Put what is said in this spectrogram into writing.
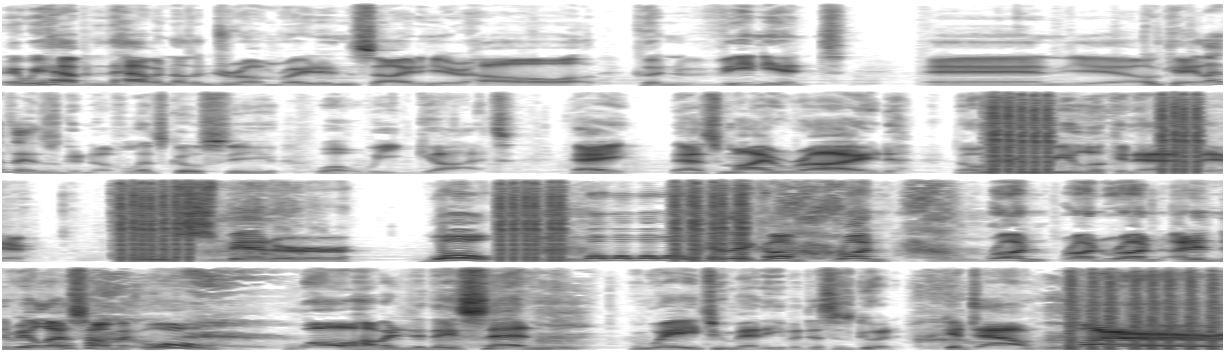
And we happen to have another drum right inside here. How convenient. And yeah, okay, that is good enough. Let's go see what we got. Hey, that's my ride. Don't you be looking at it there. Oh, spinner. Whoa! Whoa, whoa, whoa, whoa! Here they come! Run! Run, run, run! I didn't realize how many... Whoa! Whoa, how many did they send? Way too many, but this is good. Get down! Fire!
